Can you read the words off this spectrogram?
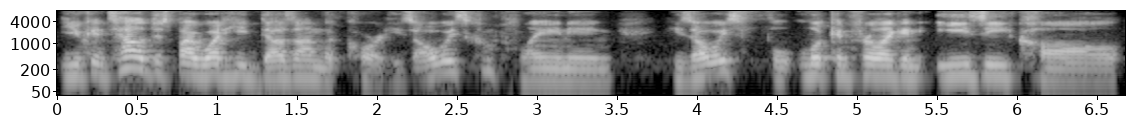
You can tell just by what he does on the court. He's always complaining. He's always f- looking for like an easy call.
